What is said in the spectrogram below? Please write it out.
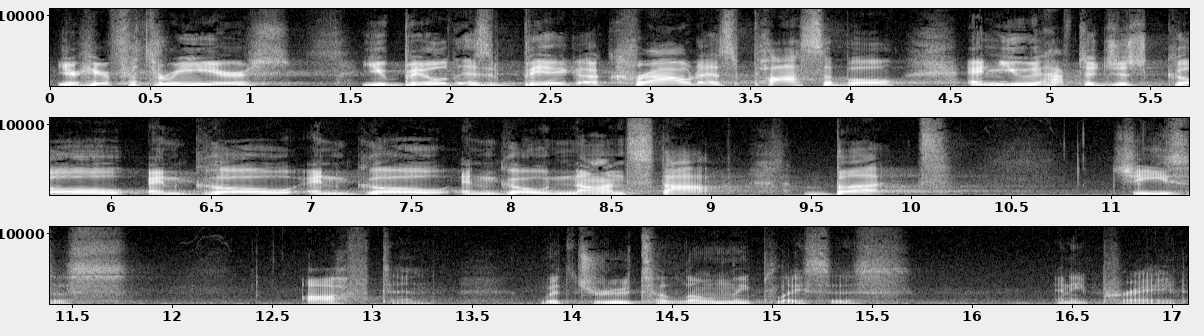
You're here for three years. You build as big a crowd as possible, and you have to just go and go and go and go nonstop. But Jesus often withdrew to lonely places and he prayed.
